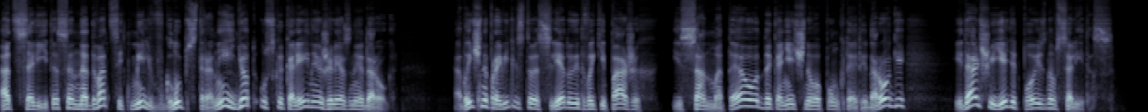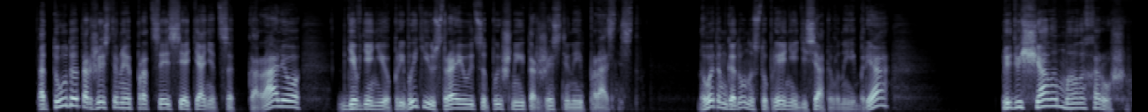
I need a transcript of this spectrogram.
От Солитоса на 20 миль вглубь страны идет узкоколейная железная дорога. Обычно правительство следует в экипажах из Сан-Матео до конечного пункта этой дороги и дальше едет поездом в Солитос. Оттуда торжественная процессия тянется к Коралио, где в день ее прибытия устраиваются пышные торжественные празднества. Но в этом году наступление 10 ноября предвещало мало хорошего.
